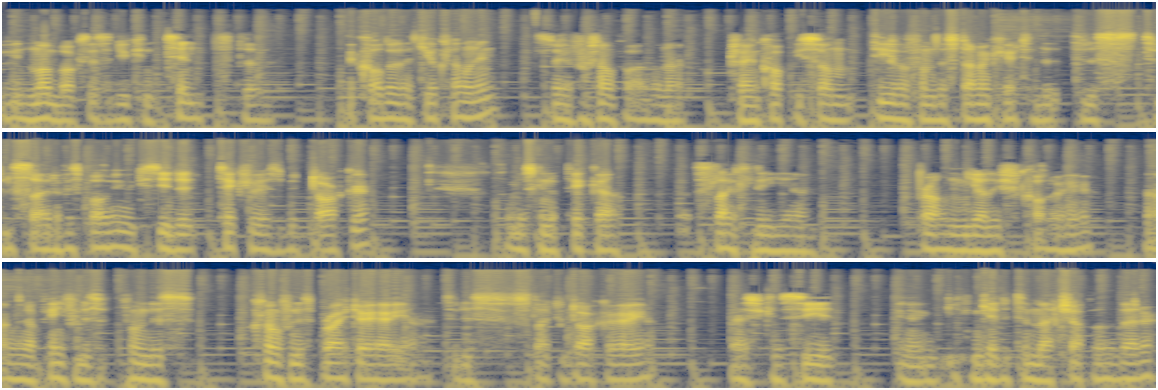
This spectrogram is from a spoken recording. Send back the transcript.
in Mudbox is that you can tint the, the color that you're cloning. So for example, I'm gonna try and copy some deal from the stomach here to the to the to the side of his body. We can see the texture is a bit darker. So I'm just gonna pick a, slightly uh, brown yellowish color here. I'm gonna paint from this from this clone from this brighter area to this slightly darker area. As you can see, it you know you can get it to match up a little better.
